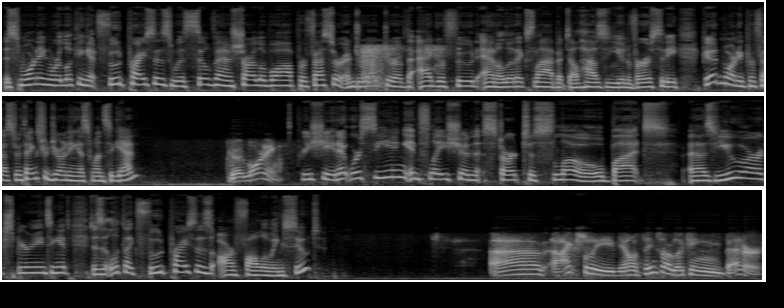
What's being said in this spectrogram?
This morning, we're looking at food prices with Sylvain Charlebois, professor and director of the Agri Food Analytics Lab at Dalhousie University. Good morning, Professor. Thanks for joining us once again. Good morning. Appreciate it. We're seeing inflation start to slow, but as you are experiencing it, does it look like food prices are following suit? Uh, actually, you know, things are looking better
